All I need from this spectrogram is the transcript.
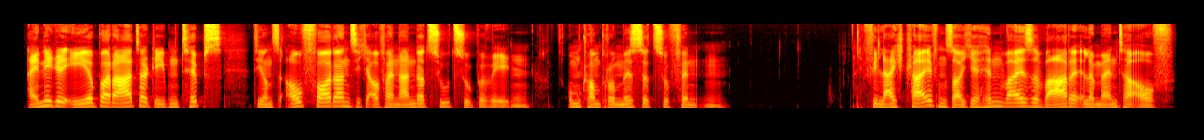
Einige Eheberater geben Tipps, die uns auffordern, sich aufeinander zuzubewegen, um Kompromisse zu finden. Vielleicht greifen solche Hinweise wahre Elemente auf,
